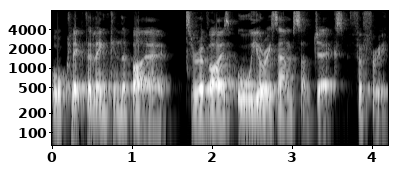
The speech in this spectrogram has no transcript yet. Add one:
or click the link in the bio to revise all your exam subjects for free.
